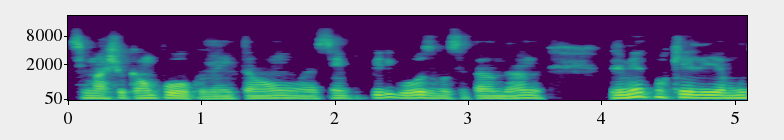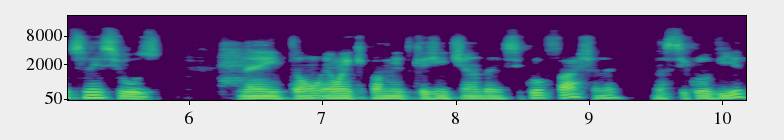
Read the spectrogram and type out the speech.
se machucar um pouco, né? Então é sempre perigoso você estar tá andando. Primeiro porque ele é muito silencioso, né? Então é um equipamento que a gente anda em ciclofaixa, né? Na ciclovia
